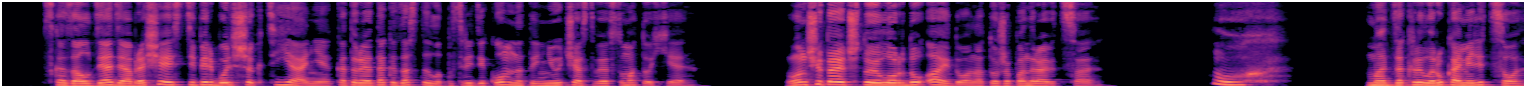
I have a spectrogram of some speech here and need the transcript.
— сказал дядя, обращаясь теперь больше к Тьяне, которая так и застыла посреди комнаты, не участвуя в суматохе. «Он считает, что и лорду Айду она тоже понравится». «Ох...» Мать закрыла руками лицо.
